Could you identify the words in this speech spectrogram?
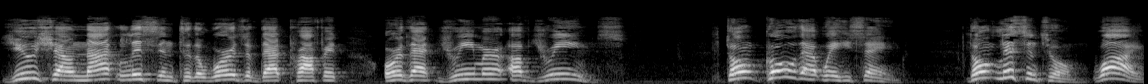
You shall not listen to the words of that prophet or that dreamer of dreams. Don't go that way, he's saying. Don't listen to him. Why?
